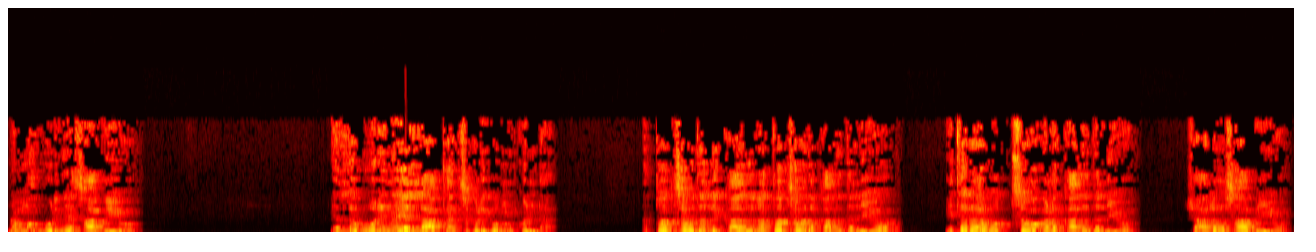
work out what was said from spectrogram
ನಮ್ಮ ಊರಿನ ಸಾಬಿಯು ಎಲ್ಲ ಊರಿನ ಎಲ್ಲಾ ಕೆಲಸಗಳಿಗೂ ಮುಖಂಡ ರಥೋತ್ಸವದಲ್ಲಿ ಕಾಲ, ರಥೋತ್ಸವದ ಕಾಲದಲ್ಲಿಯೂ ಇತರ ಉತ್ಸವಗಳ ಕಾಲದಲ್ಲಿಯೂ, ಶಾಲು ಸಾಬಿಯು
